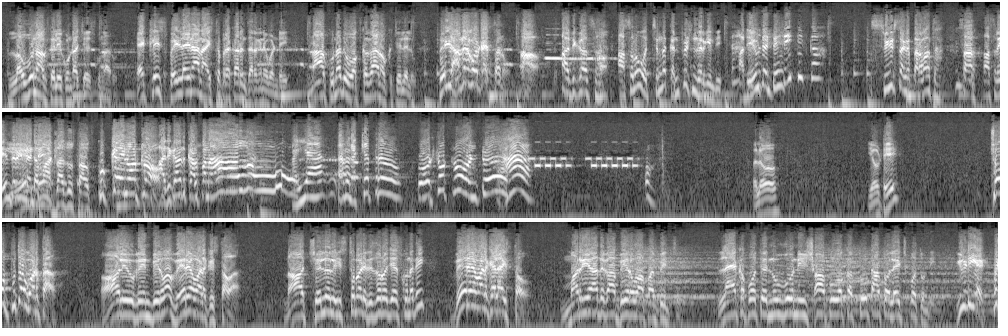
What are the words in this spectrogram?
లవ్ నాకు తెలియకుండా చేసుకున్నారు. అట్లీస్ట్ పెళ్ళైనా నా ఇష్ట ప్రకారం జరగనివ్వండి. నాకున్నది ఒక్కగానొక్క చెల్లెలు. పెళ్ళి అందరూ కొట్టేస్తాను. అది కాదు సార్. అసలు ఒక చిన్న కన్ఫ్యూషన్ జరిగింది. అదేమిటంటే స్వీట్ సంగతి తర్వాత. సార్ అసలు ఏం జరిగిందంటే అట్లా చూస్తావు? కుక్క నోట్లో. అది కాదు కల్పన. అయ్యా తమ నక్షత్రం. అంటే. హలో. ఏమిటి? చెప్పుతో కొడతా. ఆలివ్ గ్రీన్ బీరువా వేరే వాళ్ళకి ఇస్తావా? నా చెల్లెలు ఇష్టపడి రిజర్వ్ చేసుకున్నది వేరే వాళ్ళకి ఎలా ఇస్తావు? మర్యాదగా బీరువా పంపించు. లేకపోతే నువ్వు నీ షాపు ఒక తూటాతో లేచిపోతుంది. ఇడియట్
